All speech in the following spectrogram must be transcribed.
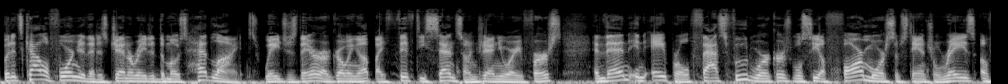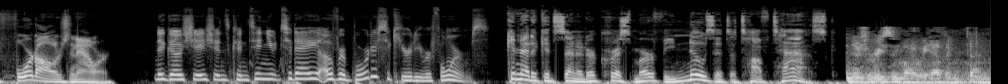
But it's California that has generated the most headlines. Wages there are going up by 50 cents on January 1st. And then in April, fast food workers will see a far more substantial raise of $4 an hour. Negotiations continue today over border security reforms. Connecticut Senator Chris Murphy knows it's a tough task. And there's a reason why we haven't done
